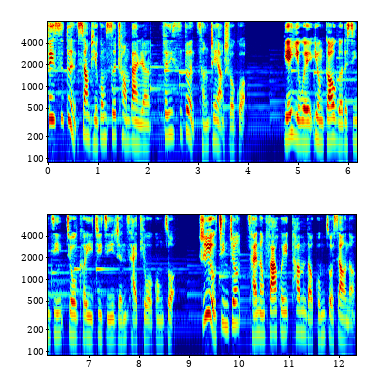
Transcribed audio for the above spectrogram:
菲斯顿橡皮公司创办人菲斯顿曾这样说过：“别以为用高额的薪金就可以聚集人才替我工作，只有竞争才能发挥他们的工作效能。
